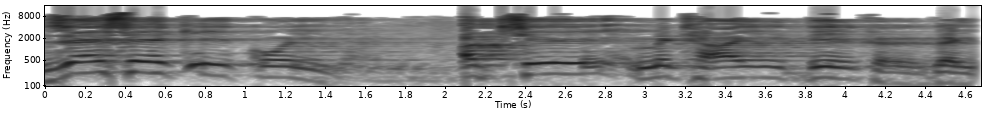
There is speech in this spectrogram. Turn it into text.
जैसे कि कोई अच्छी मिठाई देख गई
